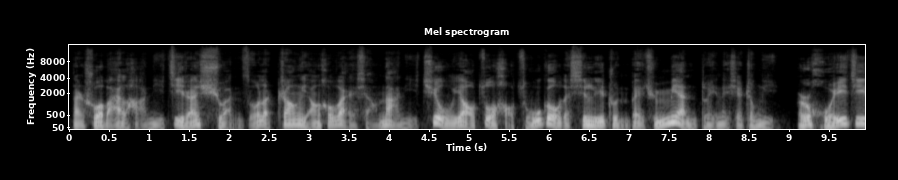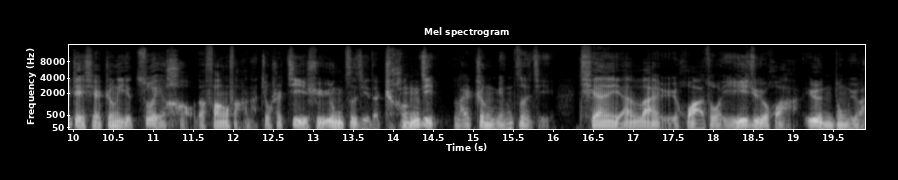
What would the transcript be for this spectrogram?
但说白了哈，你既然选择了张扬和外向，那你就要做好足够的心理准备去面对那些争议。而回击这些争议最好的方法呢，就是继续用自己的成绩来证明自己。千言万语化作一句话，运动员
